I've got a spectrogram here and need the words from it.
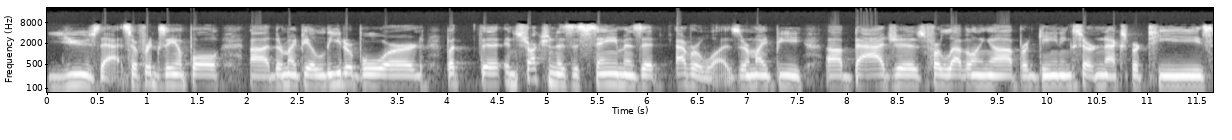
use that. So, for example, uh, there might be a leaderboard, but the instruction is the same as it ever was. There might be uh, badges for leveling up or gaining certain expertise,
